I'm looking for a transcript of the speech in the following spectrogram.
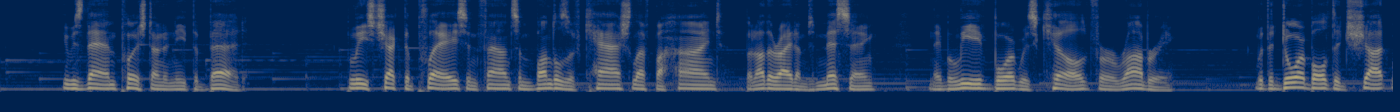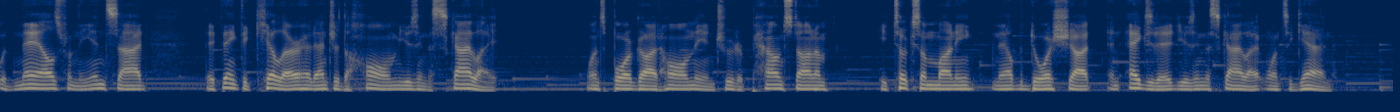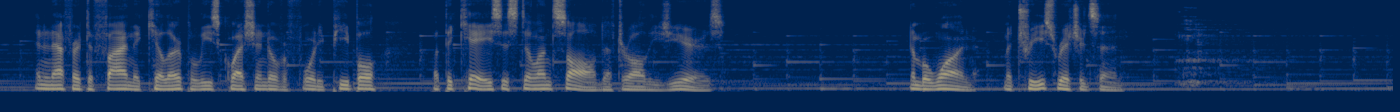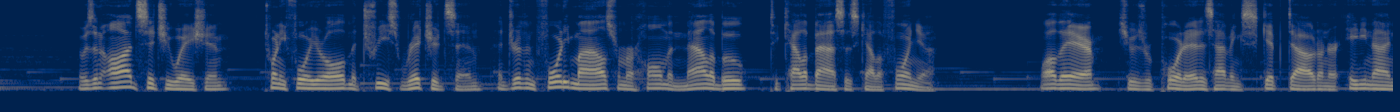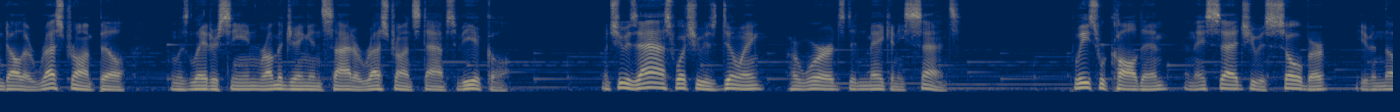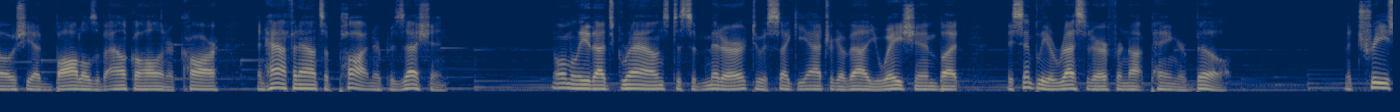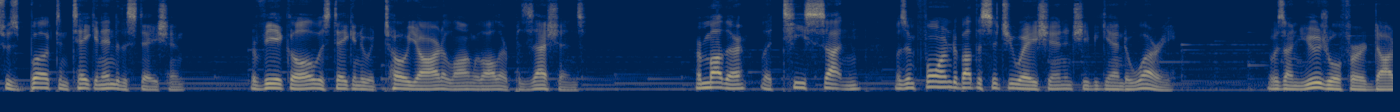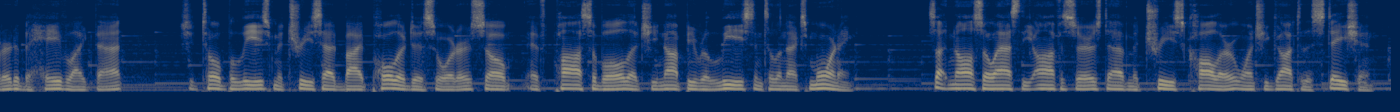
He was then pushed underneath the bed. Police checked the place and found some bundles of cash left behind, but other items missing, and they believe Borg was killed for a robbery. With the door bolted shut with nails from the inside, they think the killer had entered the home using the skylight. Once Borg got home, the intruder pounced on him. He took some money, nailed the door shut, and exited using the skylight once again. In an effort to find the killer, police questioned over 40 people, but the case is still unsolved after all these years. Number 1. Mitrice Richardson. It was an odd situation. 24 year old Mitrice Richardson had driven 40 miles from her home in Malibu to Calabasas, California. While there, she was reported as having skipped out on her $89 restaurant bill and was later seen rummaging inside a restaurant staff's vehicle. When she was asked what she was doing, her words didn't make any sense. Police were called in, and they said she was sober, even though she had bottles of alcohol in her car and half an ounce of pot in her possession. Normally, that's grounds to submit her to a psychiatric evaluation, but they simply arrested her for not paying her bill. Mitrice was booked and taken into the station. Her vehicle was taken to a tow yard along with all her possessions. Her mother, Latice Sutton, was informed about the situation and she began to worry. It was unusual for her daughter to behave like that. She told police Mitrice had bipolar disorder, so, if possible, that she not be released until the next morning. Sutton also asked the officers to have Mitrice call her once she got to the station.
